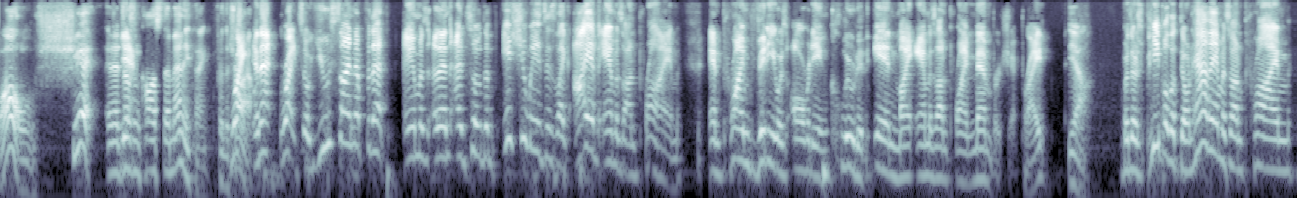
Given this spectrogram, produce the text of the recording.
Oh shit! And it Yeah. doesn't cost them anything for the trial. Right, and that right. So you sign up for that Amazon, and, and so the issue is, is like I have Amazon Prime, and Prime Video is already included in my Amazon Prime membership, right? yeah. But there's people that don't have Amazon Prime,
